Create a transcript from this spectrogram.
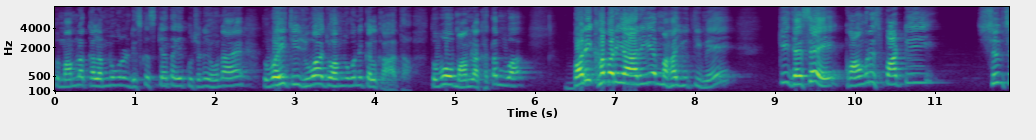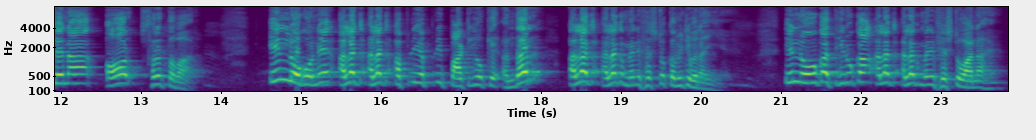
तो मामला कल हम लोगों ने डिस्कस किया था कि कुछ नहीं होना है तो वही चीज़ हुआ जो हम लोगों ने कल कहा था। तो वो मामला खत्म हुआ। बड़ी खबर ये आ रही है महायुति में कि जैसे कांग्रेस पार्टी, शिवसेना और शरद पवार, इन लोगों ने अलग अलग अपनी अपनी पार्टियों के अंदर अलग अलग मैनिफेस्टो कमेटी बनाई है। इन लोगों का, तीनों का अलग अलग मैनिफेस्टो आना है।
